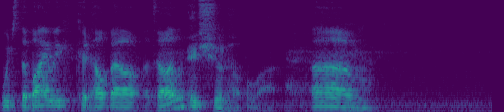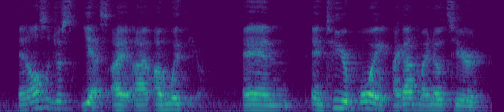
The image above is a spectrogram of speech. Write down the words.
which the bye week could help out a ton. It should help a lot. Um, and also just yes, I, I I'm with you. And and to your point, I got in my notes here.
